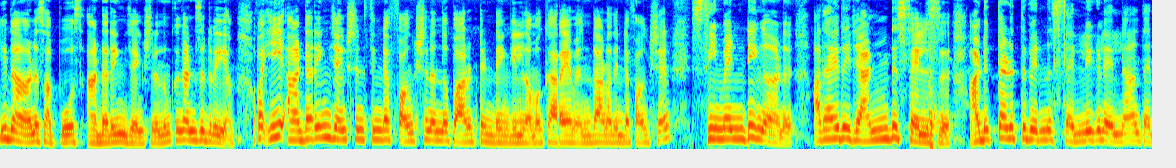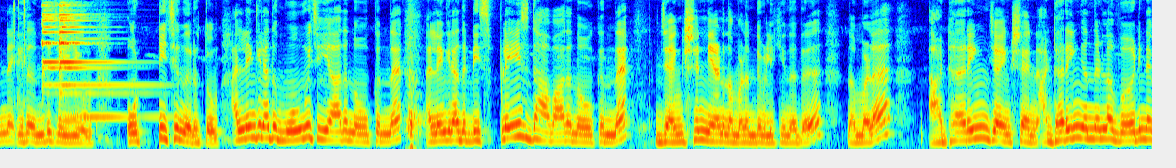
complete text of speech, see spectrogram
ഇതാണ് സപ്പോസ് അഡറിങ് ജംഗ്ഷൻ നമുക്ക് കൺസിഡർ ചെയ്യാം. അപ്പോൾ ഈ അഡറിങ് ജംഗ്ഷൻസിന്റെ ഫംഗ്ഷൻ എന്ന് പറഞ്ഞിട്ടുണ്ടെങ്കിൽ നമുക്കറിയാം എന്താണ് അതിന്റെ ഫംഗ്ഷൻ സിമെന്റിംഗ് ആണ്. അതായത് രണ്ട് സെൽസ് അടുത്തടുത്ത് വരുന്ന സെല്ലുകളെല്ലാം തന്നെ ഇത് എന്ത് ചെയ്യും? ഒട്ടിച്ച് നിർത്തും. അല്ലെങ്കിൽ അത് മൂവ് ചെയ്യാതെ നോക്കുന്ന അല്ലെങ്കിൽ അത് ഡിസ്പ്ലേസ്ഡ് ആവാതെ നോക്കുന്ന ജംഗ്ഷനെയാണ് നമ്മൾ എന്ത് വിളിക്കുന്നത്? നമ്മൾ അഡറിങ് ജംഗ്ഷൻ അഡറിങ് എന്നുള്ള വേർഡിന്റെ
